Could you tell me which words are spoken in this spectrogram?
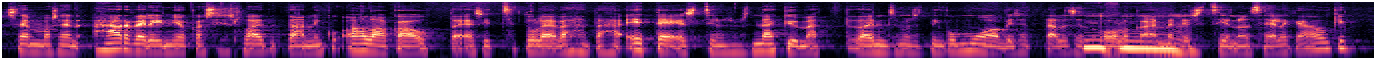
semmoisen härvelin, joka siis laitetaan niin kuin alakautta ja sitten se tulee vähän tähän eteen ja sitten siinä on semmoiset näkymättä tai semmoiset niin kuin muoviset tällaiset mm-hmm. olkaimet ja sitten siinä on selkä auki.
